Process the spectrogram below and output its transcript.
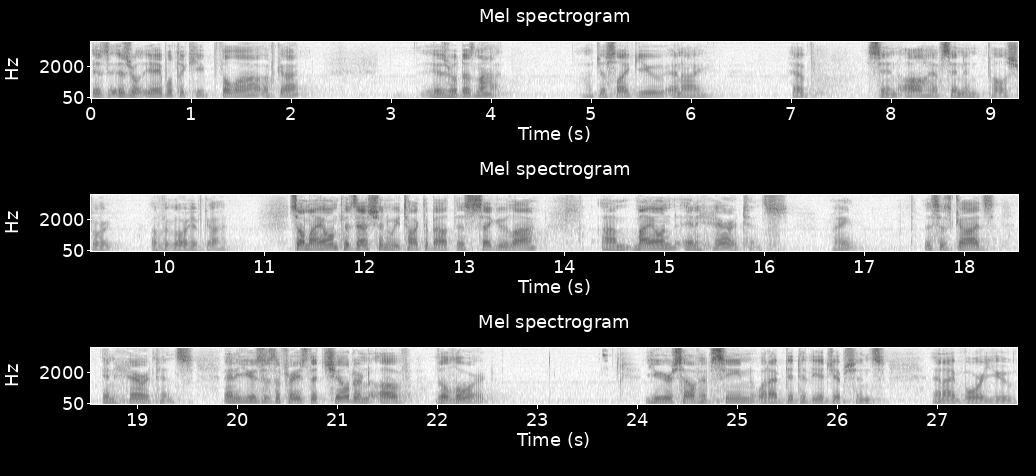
is Israel able to keep the law of God? Israel does not. Uh, just like you and I have sinned. All have sinned and fall short of the glory of God. So, my own possession, we talked about this segula, um, my own inheritance, right? This is God's inheritance. And he uses the phrase, the children of the Lord. You yourself have seen what I've did to the Egyptians, and I bore you.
